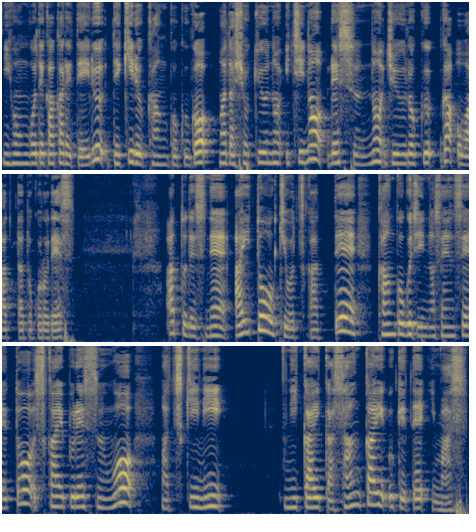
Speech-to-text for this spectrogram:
日本語で書かれているできる韓国語、まだ初級の1のレッスンの16が終わったところです。あとですね、愛登記を使って韓国人の先生とスカイプレッスンを、まあ、月に2回か3回受けています。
